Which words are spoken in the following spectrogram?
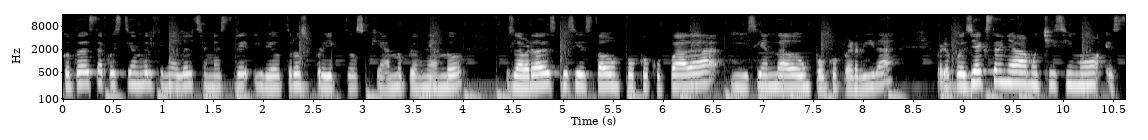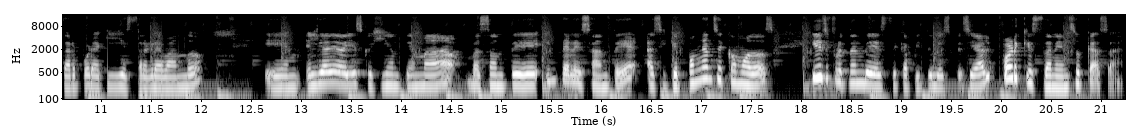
con toda esta cuestión del final del semestre y de otros proyectos que ando planeando. Pues la verdad es que sí he estado un poco ocupada y sí he andado un poco perdida, pero pues ya extrañaba muchísimo estar por aquí y estar grabando. Em, el día de hoy escogí un tema bastante interesante, así que pónganse cómodos y disfruten de este capítulo especial porque están en su casa.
